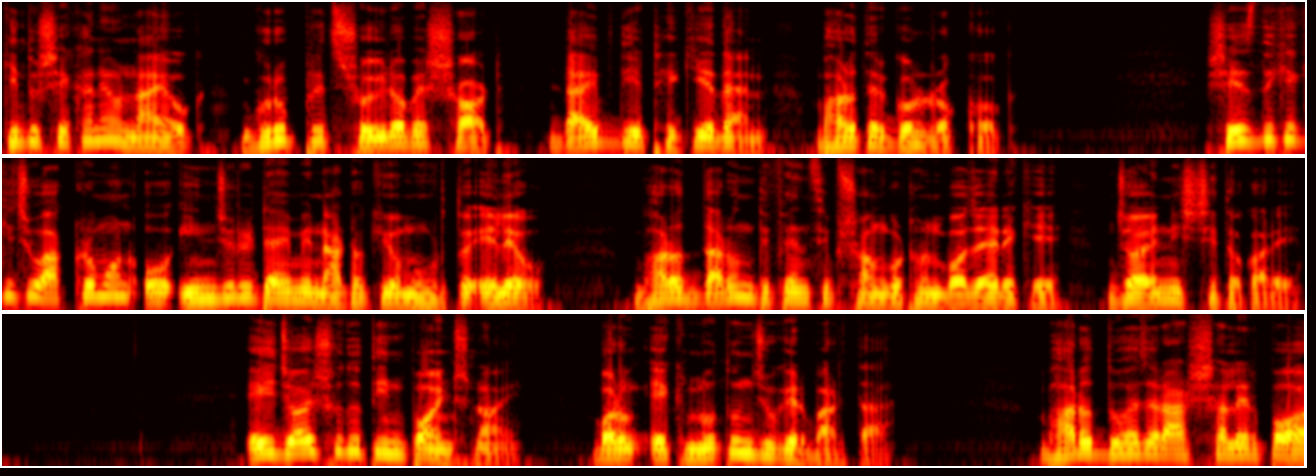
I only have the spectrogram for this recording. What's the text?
কিন্তু সেখানেও নায়ক গুরুপ্রীত সৌরভের শট ডাইভ দিয়ে ঠেকিয়ে দেন ভারতের গোলরক্ষক। শেষ দিকে কিছু আক্রমণ ও ইঞ্জুরি টাইমে নাটকীয় মুহূর্ত এলেও ভারত দারুণ ডিফেন্সিভ সংগঠন বজায় রেখে জয় নিশ্চিত করে। এই জয় শুধু তিন পয়েন্ট নয়, বরং এক নতুন যুগের বার্তা। ভারত দু হাজার আট সালের পর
